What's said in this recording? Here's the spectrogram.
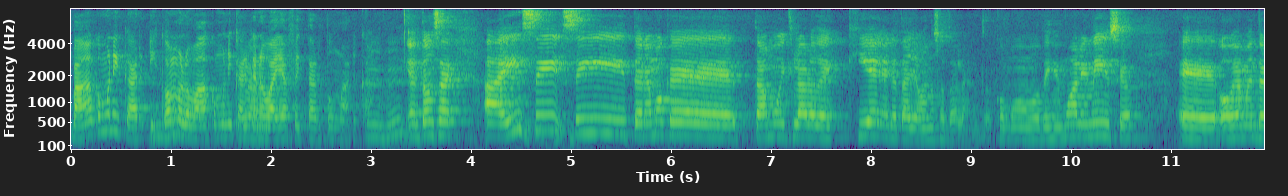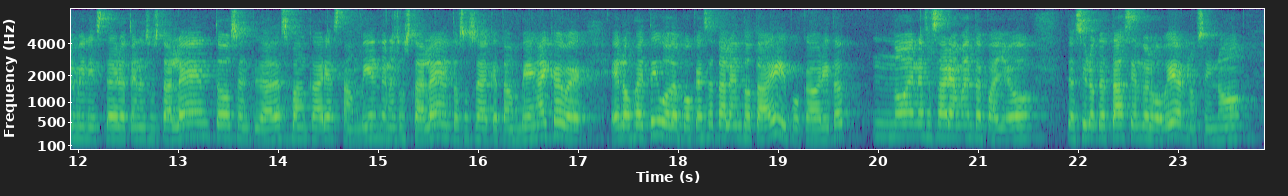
van a comunicar y cómo lo van a comunicar que no vaya a afectar tu marca. Entonces, ahí sí, sí tenemos que estar muy claro de quién es que está llevando ese talento. Como dijimos al inicio, eh, obviamente el ministerio tiene sus talentos, entidades bancarias también tienen sus talentos, o sea que también hay que ver el objetivo de por qué ese talento está ahí, porque ahorita no es necesariamente para yo decir lo que está haciendo el gobierno, sino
